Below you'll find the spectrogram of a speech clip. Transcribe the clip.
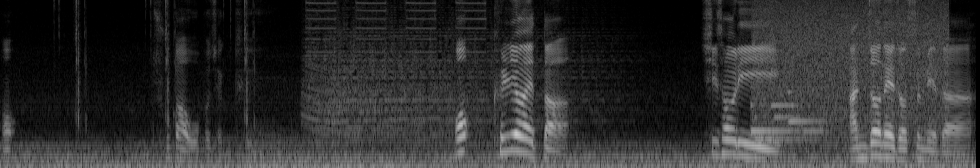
어? 추가 object. 어? clear했다. 시설이 안전해졌습니다.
